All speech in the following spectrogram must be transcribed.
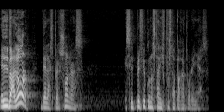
el valor de las personas, es el precio que uno está dispuesto a pagar por ellas.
